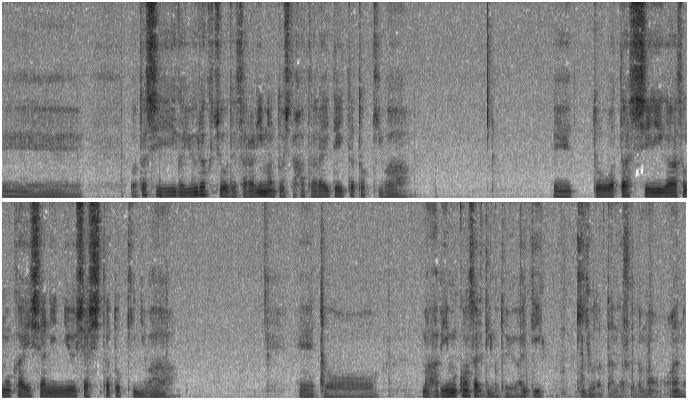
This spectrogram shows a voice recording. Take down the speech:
えー、私が有楽町でサラリーマンとして働いていた時は、えー、っと、私がその会社に入社した時には、えー、っと、まあ、アビームコンサルティングという IT 企業だったんですけども、あの、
